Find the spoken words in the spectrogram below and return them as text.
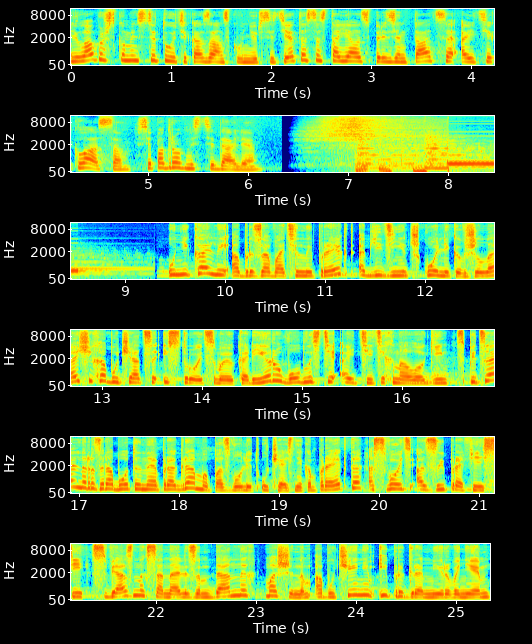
В Елабужском институте Казанского университета состоялась презентация IT-класса. Все подробности далее. Уникальный образовательный проект объединит школьников, желающих обучаться и строить свою карьеру в области IT-технологий. Специально разработанная программа позволит участникам проекта освоить азы профессий, связанных с анализом данных, машинным обучением и программированием.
